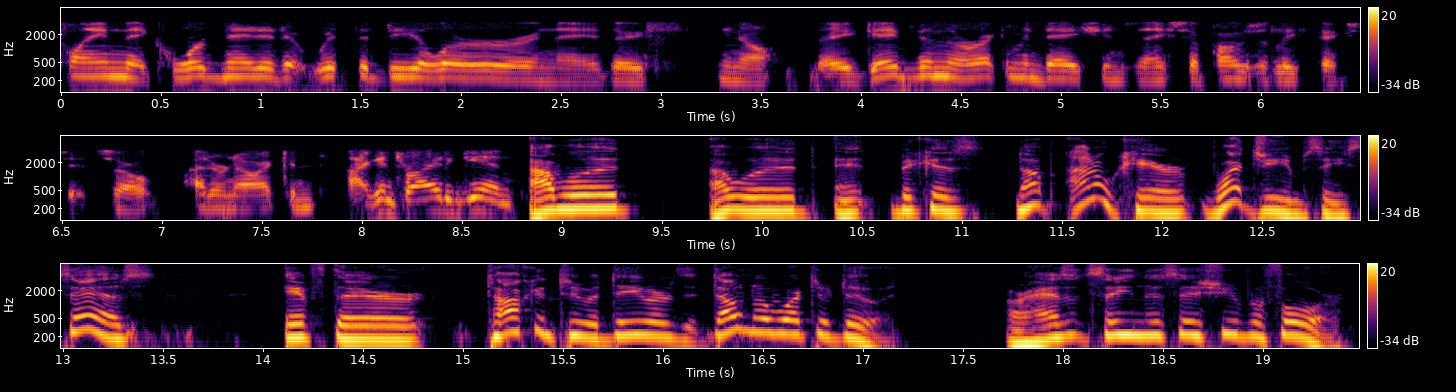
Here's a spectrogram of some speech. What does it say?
claim they coordinated it with the dealer, and they they you know they gave them the recommendations, and they supposedly fixed it. So I don't know. I can I can try it again. I would. I would, and because nope, I don't care what GMC says. If they're talking to a dealer that don't know what they're doing or hasn't seen this issue before,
